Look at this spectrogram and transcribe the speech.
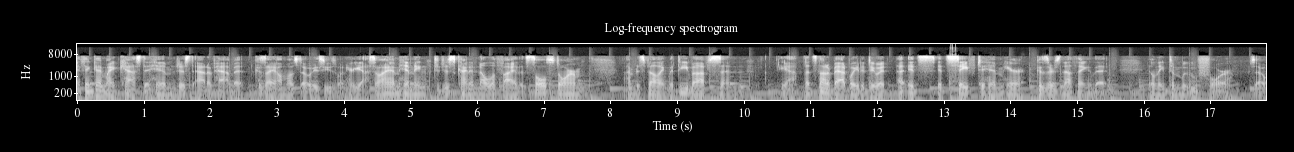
I think I might cast a hymn just out of habit, because I almost always use one here. Yeah, so I am hymning to just kind of nullify the Soul Storm. I'm dispelling the debuffs, and yeah, that's not a bad way to do it. Uh, it's it's safe to him here, because there's nothing that you'll need to move for. So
